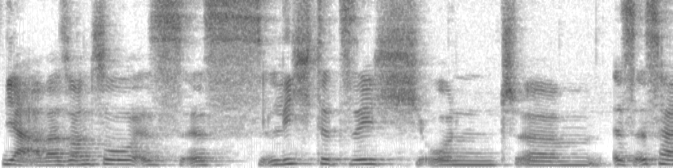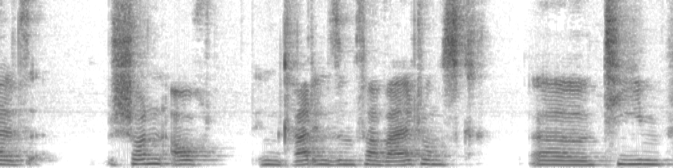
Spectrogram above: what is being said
ja, aber sonst so, es, es lichtet sich und ähm, es ist halt schon auch gerade in diesem Verwaltungsteam äh,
